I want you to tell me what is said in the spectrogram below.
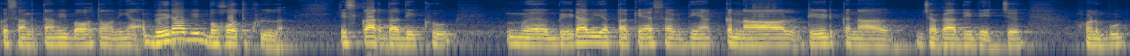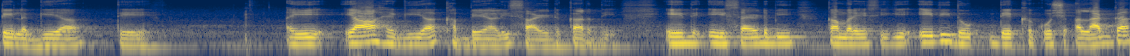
ਕਿ ਸੰਗਤਾਂ ਵੀ ਬਹੁਤ ਆਉਂਦੀਆਂ। ਵਿਹੜਾ ਵੀ ਬਹੁਤ ਖੁੱਲਾ ਇਸ ਘਰ ਦਾ ਦੇਖੋ ਵਿਹੜਾ ਵੀ ਆਪਾਂ ਕਹਿ ਸਕਦੇ ਆ ਕਨਾਲ, ਡੇਢ ਕਨਾਲ ਜਗ੍ਹਾ ਦੇ ਵਿੱਚ ਹੁਣ ਬੂਟੇ ਲੱਗੇ ਆ ਤੇ ਇਹ ਆ ਹੈਗੀ ਆ ਖੱਬੇ ਵਾਲੀ ਸਾਈਡ ਘਰ ਦੀ। ਇਹ ਇਸ ਸਾਈਡ ਵੀ ਕਮਰੇ ਸੀਗੇ, ਇਹਦੀ ਦੋ ਦੇਖ ਕੁਛ ਅਲੱਗ ਆ।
